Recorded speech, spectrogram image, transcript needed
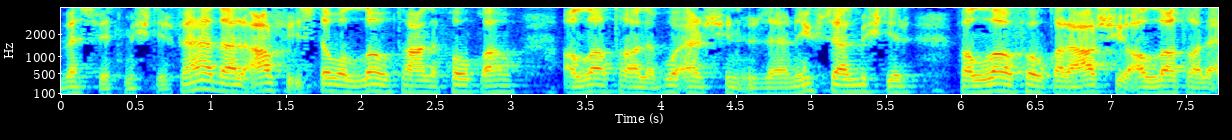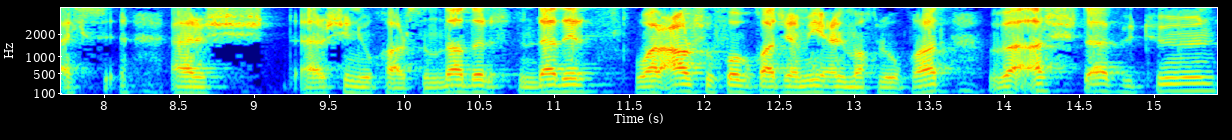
vəsf etmişdir. Fəhədəl arşu istəvallahu teala fəvqahu Allah Teala bu ərşin üzərinə yüksəlmişdir. Fəllahu fəvqəl arşi Allah Teala ərş ərşin yuxarısındadır, üstündədir. Var arşu fəvqa cəmi'il məxluqat və ərş də bütün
